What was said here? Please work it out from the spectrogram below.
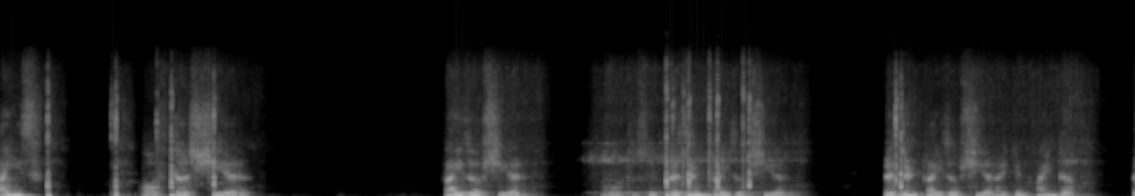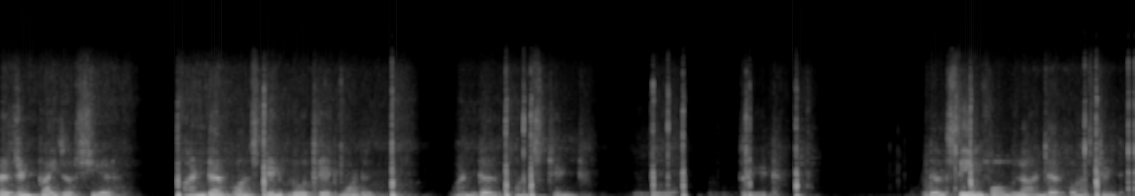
price of the share, price of share, what to say, present price of share, present price of share. I can find the present price of share under constant growth rate model, under constant growth rate model, same formula under constant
